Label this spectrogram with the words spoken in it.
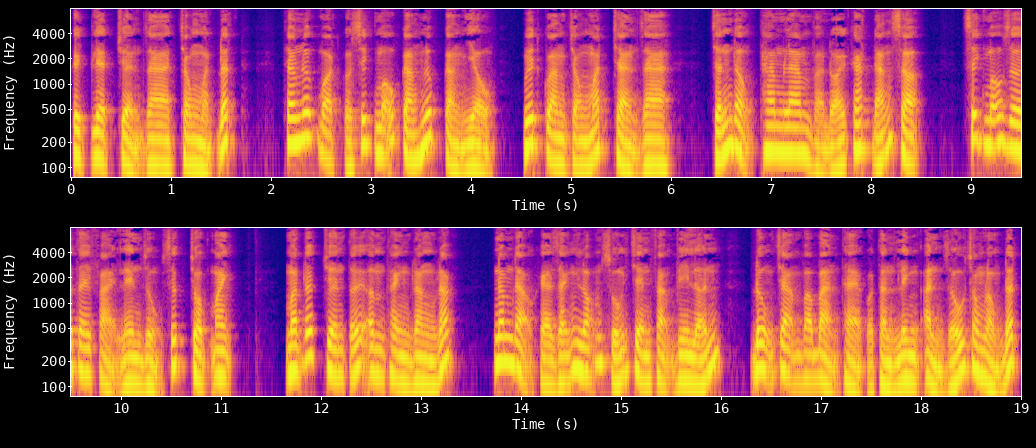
kịch liệt chuyển ra trong mặt đất. Theo nước bọt của xích mẫu càng lúc càng nhiều, huyết quang trong mắt tràn ra, chấn động tham lam và đói khát đáng sợ. Xích mẫu giơ tay phải lên dùng sức chộp mạnh. Mặt đất truyền tới âm thanh răng rắc, năm đạo khe rãnh lõm xuống trên phạm vi lớn, đụng chạm vào bản thể của thần linh ẩn giấu trong lòng đất.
